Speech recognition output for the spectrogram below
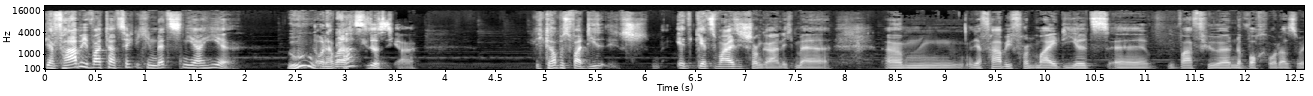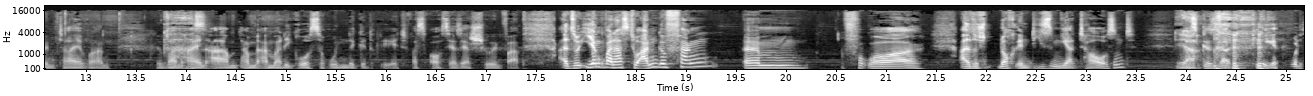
der Fabi war tatsächlich im letzten Jahr hier. Uh, Oder war krass. das dieses Jahr? Ich glaube, es war die. Jetzt weiß ich schon gar nicht mehr. Ähm, der Fabi von MyDeals äh, war für eine Woche oder so in Taiwan. Wir waren einen Abend, haben einmal die große Runde gedreht, was auch sehr, sehr schön war. Also irgendwann hast du angefangen, ähm, vor, also noch in diesem Jahrtausend. Ja. Hast gesagt, okay, jetzt hole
